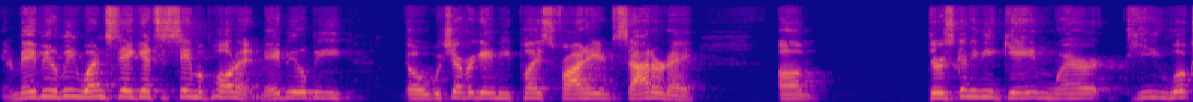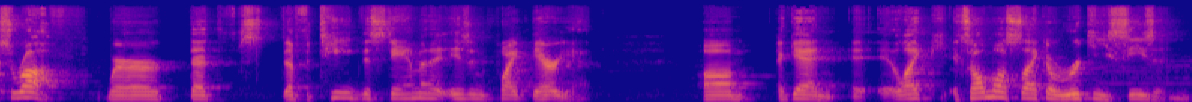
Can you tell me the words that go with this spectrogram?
You know, maybe it'll be Wednesday against the same opponent. Maybe it'll be oh, whichever game he plays Friday and Saturday. Um, there's going to be a game where he looks rough, where that the fatigue, the stamina isn't quite there yet. Um, again, it, it, like it's almost like a rookie season.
